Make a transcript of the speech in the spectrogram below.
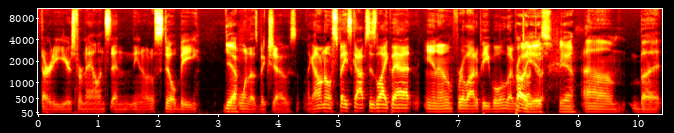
thirty years from now and and you know it'll still be Yeah. one of those big shows. Like I don't know if Space Cops is like that, you know, for a lot of people. That Probably is. Yeah. Um, but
